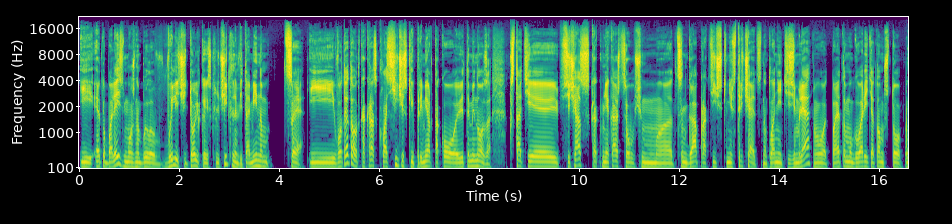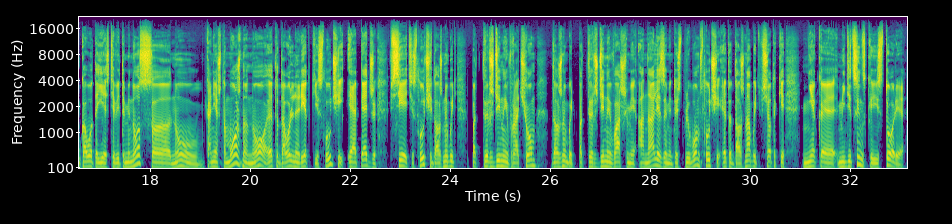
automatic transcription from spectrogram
И эту болезнь можно было вылечить только исключительно витамином С. И вот это вот как раз классический пример такого витаминоза. Кстати, сейчас, как мне кажется, в общем, цинга практически не встречается на планете Земля. Вот, поэтому говорить о том, что у кого-то есть витаминоз, э, ну, конечно, можно, но это довольно редкие случаи. И опять же, все эти случаи должны быть подтверждены врачом, должны быть подтверждены вашими анализами. То есть в любом случае это должна быть все-таки некая медицинская история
